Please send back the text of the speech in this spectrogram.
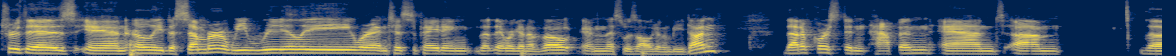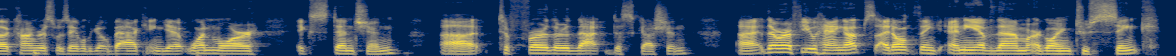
truth is, in early December, we really were anticipating that they were going to vote and this was all going to be done. That, of course, didn't happen. And um, the Congress was able to go back and get one more extension uh, to further that discussion. Uh, there were a few hangups. I don't think any of them are going to sink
